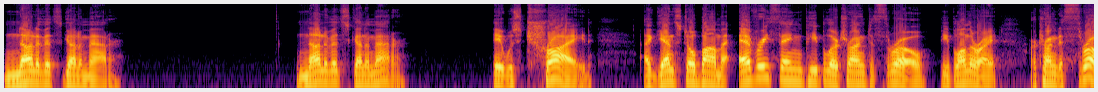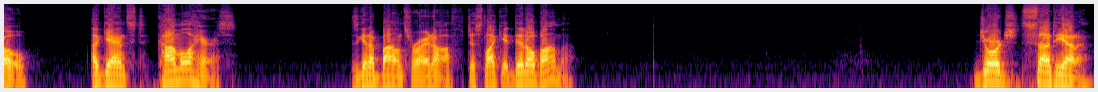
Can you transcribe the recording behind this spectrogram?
None of it's going to matter. None of it's going to matter. It was tried against Obama. Everything people are trying to throw, people on the right, are trying to throw against Kamala Harris is going to bounce right off, just like it did Obama. George Santayana.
